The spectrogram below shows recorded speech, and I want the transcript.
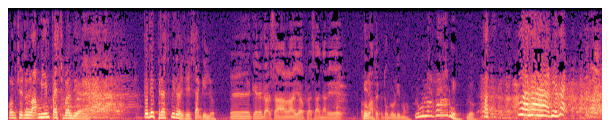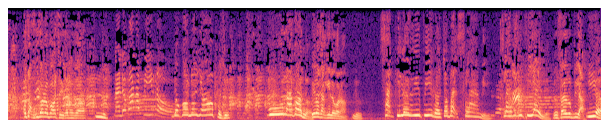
Kon seneng lak mimpes balian. Kene beras piro sih sak kilo? Eh, kene gak salah ya beras anyare Iya. 275. Lu larangi. Lho. Pat larangi rek. Oh, tak ngono apa sih kono ka? Lho, Nah, ndok kono piro? ndok kono ya apa sih? Murah kono. Piro sak kilo kono? Lho, sak kilo iki piro? Coba selawi. Selawi rupiah lho. Lho, 100 rupiah. Iya.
